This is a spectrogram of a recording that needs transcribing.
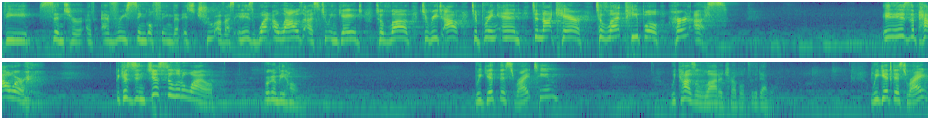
the center of every single thing that is true of us. It is what allows us to engage, to love, to reach out, to bring in, to not care, to let people hurt us. It is the power. Because in just a little while, we're gonna be home. We get this right, team? We cause a lot of trouble to the devil. We get this right.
